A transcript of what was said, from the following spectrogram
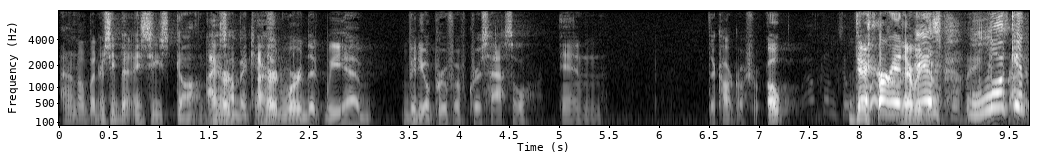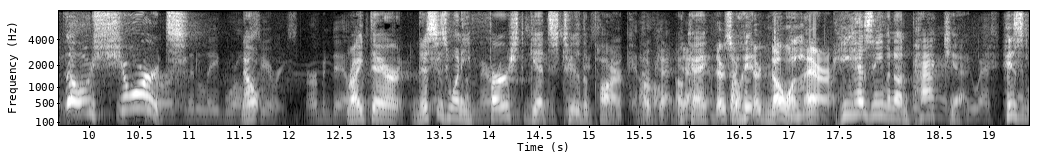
I don't know, but Or has he been? Is he's gone? I He's heard, I heard word that we have video proof of Chris Hassel in the cargo short. Oh, There it There is. Look at those shorts. No, right there. This is when he first gets to the park. Okay, yeah. Okay. There's like- there's no one he- there. He hasn't even unpacked yet. His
